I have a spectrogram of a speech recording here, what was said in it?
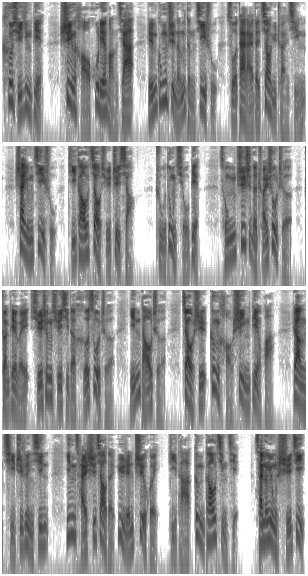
科学应变，适应好互联网加、人工智能等技术所带来的教育转型。善用技术，提高教学质效；主动求变，从知识的传授者转变为学生学习的合作者、引导者。教师更好适应变化，让启智润心、因材施教的育人智慧抵达更高境界，才能用实际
